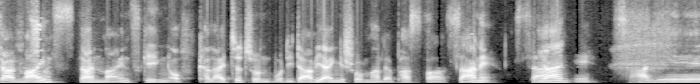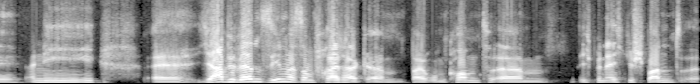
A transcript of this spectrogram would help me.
Dann Mainz, dann Mainz gegen auf Kalajdzic und wo die Davi eingeschoben hat, der Pass war Sahne. Sahne. Ja. Sahne. Sahne. Äh, ja, wir werden sehen, was am Freitag ähm, bei rumkommt. Ähm, ich bin echt gespannt. Äh,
